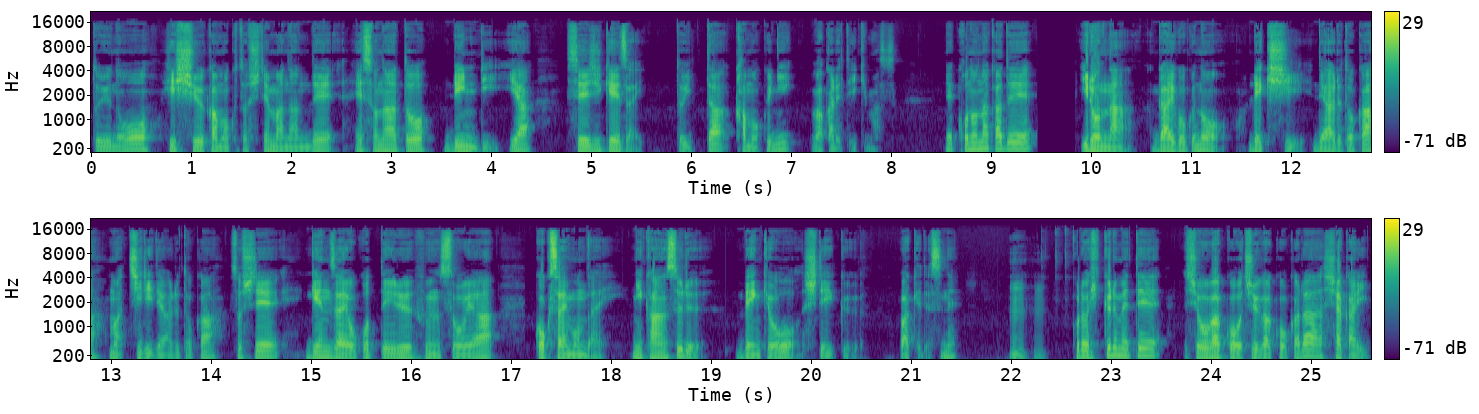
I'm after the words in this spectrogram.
というのを必修科目として学んで、その後倫理や政治経済といった科目に分かれていきます。で、この中でいろんな外国の歴史であるとか、まあ、地理であるとか、そして現在起こっている紛争や国際問題に関する勉強をしていくわけですね。うんうん。これをひっくるめて、小学校、中学校から社会っ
